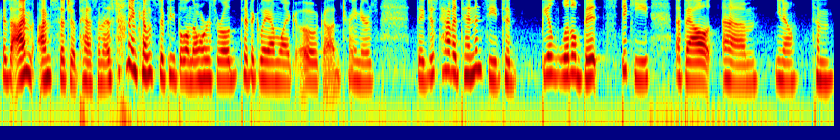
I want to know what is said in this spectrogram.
Cause I'm, I'm such a pessimist when it comes to people in the horse world. Typically I'm like, oh God, trainers, they just have a tendency to be a little bit sticky about, um, you know, some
